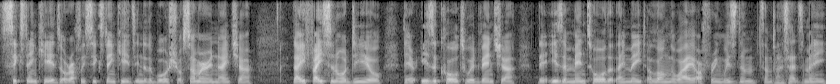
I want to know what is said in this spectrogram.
16 kids or roughly 16 kids into the bush or somewhere in nature. They face an ordeal. There is a call to adventure. There is a mentor that they meet along the way offering wisdom. Sometimes that's me.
